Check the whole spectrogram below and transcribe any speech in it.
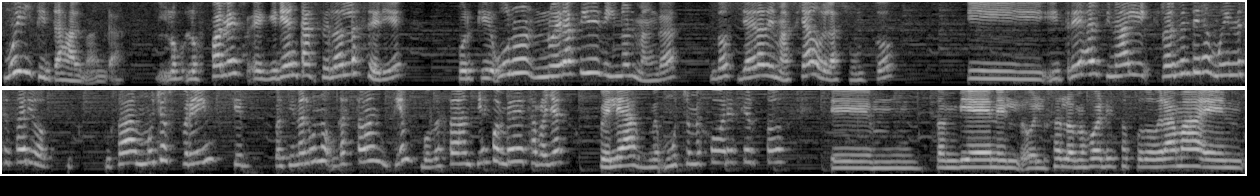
muy distintas al manga. Los, los fans eh, querían cancelar la serie porque, uno, no era fidedigno el manga, dos, ya era demasiado el asunto, y, tres, al final, realmente era muy innecesario. Usaban muchos frames que al final uno gastaban tiempo, gastaban tiempo en vez de desarrollar peleas mucho mejores, ¿cierto? Eh, también el, el usar lo mejor de esos fotogramas en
